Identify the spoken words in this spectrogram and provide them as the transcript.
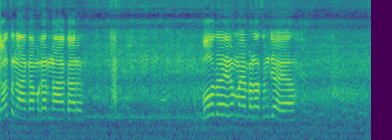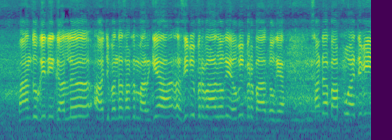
ਗਲਤ ਨਾ ਕੰਮ ਕਰ, ਨਾ ਕਰ। ਬਹੁਤ ਇਹਨੂੰ ਮੈਂ ਬੜਾ ਸਮਝਾਇਆ। ਮਨ ਦੀ ਗੱਲ, ਅੱਜ ਬੰਦਾ ਸਾਡਾ ਮਰ ਗਿਆ, ਅਸੀਂ ਵੀ ਬਰਬਾਦ ਹੋ ਗਏ, ਉਹ ਵੀ ਬਰਬਾਦ ਹੋ ਗਿਆ। ਸਾਡਾ ਬਾਪੂ ਅੱਜ ਵੀ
